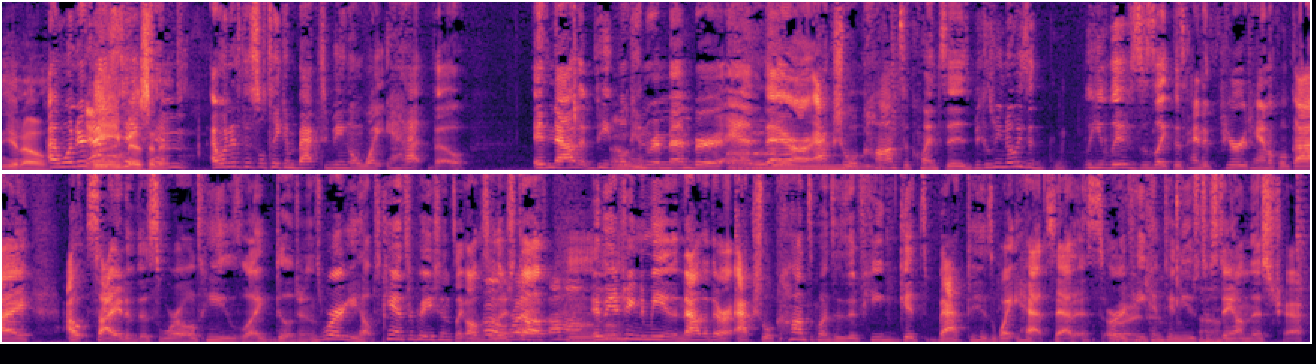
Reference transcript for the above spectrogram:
You know, I wonder if theme, this isn't takes it? I wonder if this will take him back to being a white hat though. If now that people Oh. can remember and there are actual consequences, because we know he's a, he lives as like this kind of puritanical guy outside of this world. He's like diligent in his work. He helps cancer patients, like all this Oh, other right, stuff. uh-huh. It'd be interesting to me that now that there are actual consequences, if he gets back to his white hat status, or if he Right. continues to stay on this track.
